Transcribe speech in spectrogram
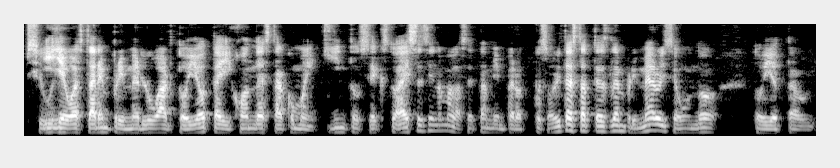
Sí, Y llegó a estar en primer lugar Toyota y Honda está como en quinto, sexto. A ese sí no me la sé también, pero pues ahorita está Tesla en primero y segundo Toyota, güey.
